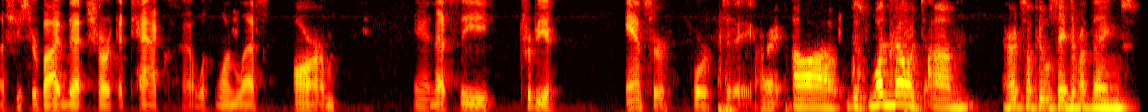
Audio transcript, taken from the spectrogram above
Uh, she survived that shark attack uh, with one less arm. And that's the trivia answer for today. All right. Uh, just one note. Um, I heard some people say different things.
